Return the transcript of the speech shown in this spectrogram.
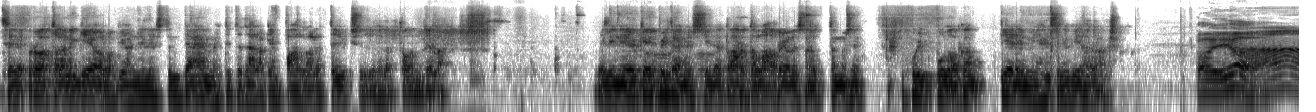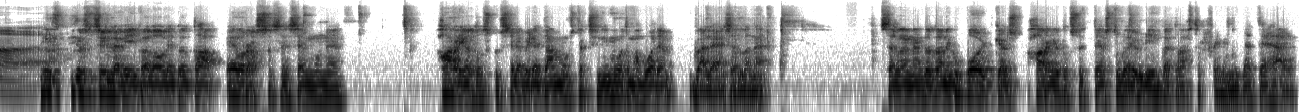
se ruotsalainen geologi on niille sitten, mitä hemmetti tätä oikein pallolla, että yksin yhdellä tontilla. Eli ne ei oikein pitänyt siitä, että Arto Lauri oli saanut tämmöisen huippuluokan tiedemiehen sinne vieraaksi. Ai joo. Aa, Just, just sillä viikolla oli tota Eurossa se semmoinen harjoitus, kun siellä pidetään muistaakseni muutaman vuoden välein sellainen, sellainen tota, niin kuin poikkeusharjoitus, että jos tulee ydinkatastrofi, niin mitä tehdään.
